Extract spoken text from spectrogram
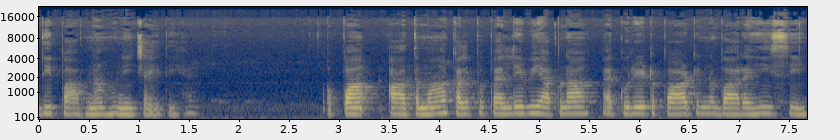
ਦੀ ਭਾਵਨਾ ਹੋਣੀ ਚਾਹੀਦੀ ਹੈ। ਆਪਾਂ ਆਤਮਾ ਕਲਪ ਪਹਿਲੇ ਵੀ ਆਪਣਾ ਐਕੂਰੇਟ ਪਾਰਟ ਨਿਭਾ ਰਹੀ ਸੀ,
